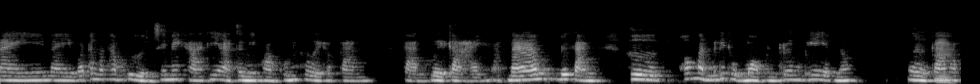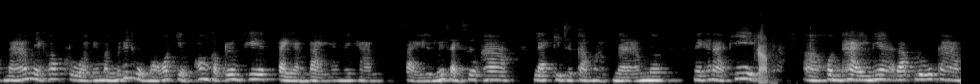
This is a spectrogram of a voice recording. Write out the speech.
ในในวัฒนธรรมอื่นใช่ไหมคะ ที่อาจจะมีความคุ้นเคยกับการ การเปลือยกายอาบน้ำด้วยกัน คือเพราะมันไม่ได้ถูกมองเป็นเรื่องเพศเนาะเออการอาบน้ำในครอบครัวเนี่ยมันไม่ได้ถูกมองว่าเกี่ยวข้องกับเรื่องเพศแต่อย่างใดในการใส่หรือไม่ใส่เสื้อผ้า และกิจกรรมอาบน้ำเนาะในขณะที่คนไทยเนี่ยรับรู้การ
